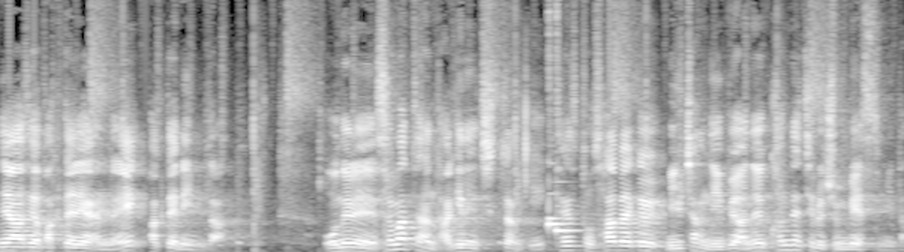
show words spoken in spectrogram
안녕하세요. 박대리 한대 박대리입니다. 오늘은 스마트한 다기능 측정기 테스토 400을 밀착 리뷰하는 컨텐츠를 준비했습니다.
